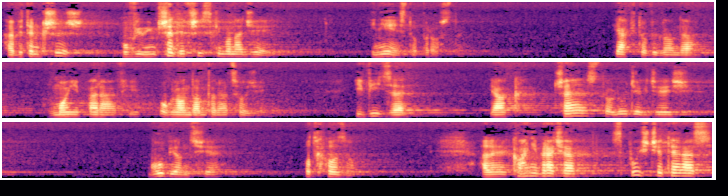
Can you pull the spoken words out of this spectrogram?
ale by ten krzyż mówił im przede wszystkim o nadziei. I nie jest to proste. Jak to wygląda w mojej parafii? Oglądam to na co dzień. I widzę, jak często ludzie gdzieś, gubiąc się, odchodzą. Ale kochani bracia, spójrzcie teraz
